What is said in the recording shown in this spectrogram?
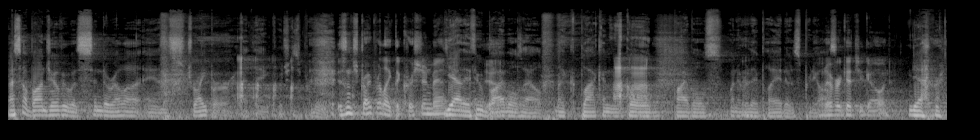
I saw Bon Jovi with Cinderella and Stryper, I think, which is pretty. Isn't Stryper like the Christian band? Yeah, they threw Yeah. Bibles out, like black and gold Bibles, whenever they played. It was pretty awesome. Whatever gets you going. Yeah, right.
